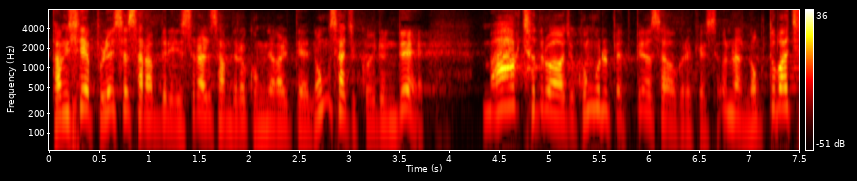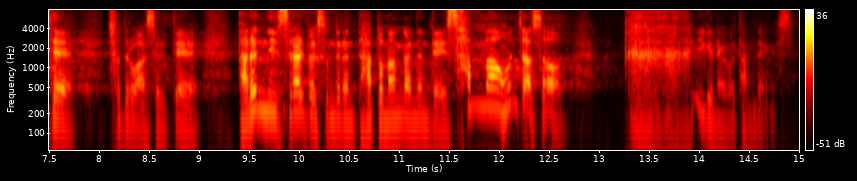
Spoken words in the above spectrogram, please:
당시에 블레셋 사람들이 이스라엘 사람들을 공략할 때 농사 짓고 이러는데 막 쳐들어와가지고 곡물을 빼앗아가고 그렇게 했어요. 어느 날 녹두밭에 쳐들어왔을 때 다른 이스라엘 백성들은 다 도망갔는데 산마 혼자서 크, 이겨내고 담당했어요.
